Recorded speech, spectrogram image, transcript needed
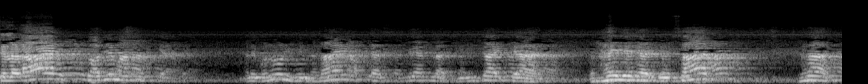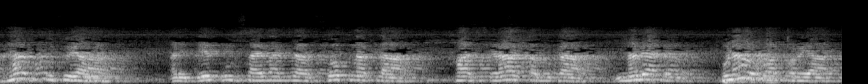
ती लढाई स्वाभिमानाची आहे. आणि म्हणून ही लढाई आपल्या सगळ्यांना जिंकायची आहे. राहिलेल्या दिवसात घरात घरात घुसूया आणि देशमुख साहेबांच्या स्वप्नातला हा शिराळ तालुका नव्यानं पुन्हा उभा करूया.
